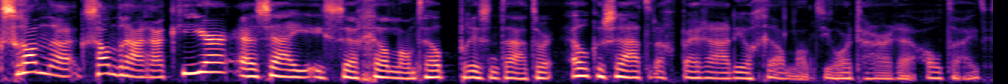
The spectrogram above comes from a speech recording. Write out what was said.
Xandra, Xandra Rakier. Uh, zij is uh, Gelderland Help presentator elke zaterdag bij Radio Gelderland. Je hoort haar uh, altijd.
